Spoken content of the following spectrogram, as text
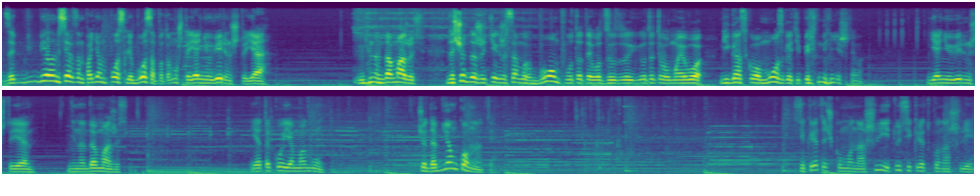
За белым сердцем пойдем после босса, потому что я не уверен, что я не надамажусь. За счет даже тех же самых бомб, вот этой вот, вот этого моего гигантского мозга теперь нынешнего. Я не уверен, что я не надамажусь. Я такой я могу. Че, добьем комнаты? Секреточку мы нашли, и ту секретку нашли.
